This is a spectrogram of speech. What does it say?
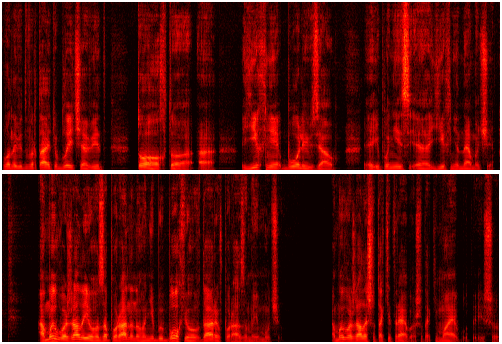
вони відвертають обличчя від того, хто е, їхні болі взяв е, і поніс е, їхні немочі. А ми вважали його за пораненого, ніби Бог його вдарив поразами і мучив. А ми вважали, що так і треба, що так і має бути, і що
